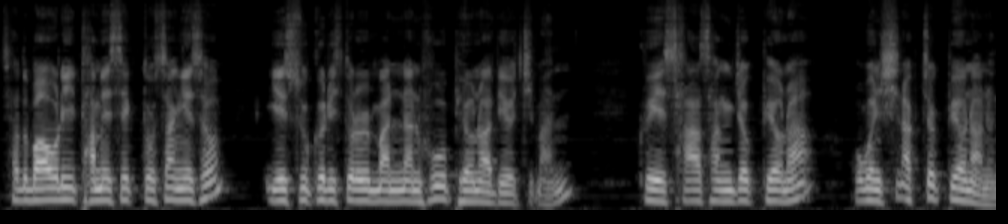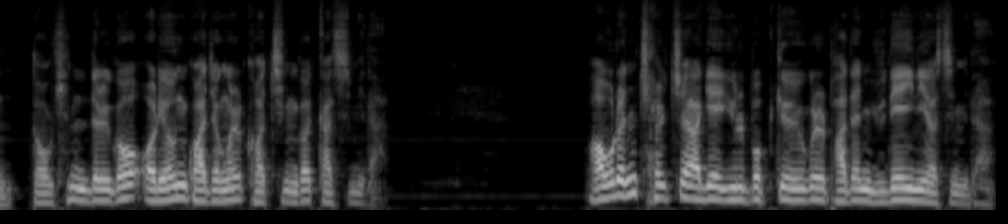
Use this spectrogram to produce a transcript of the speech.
사도 바울이 담에색 도상에서 예수 그리스도를 만난 후 변화되었지만 그의 사상적 변화 혹은 신학적 변화는 더욱 힘들고 어려운 과정을 거친 것 같습니다. 바울은 철저하게 율법 교육을 받은 유대인이었습니다.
